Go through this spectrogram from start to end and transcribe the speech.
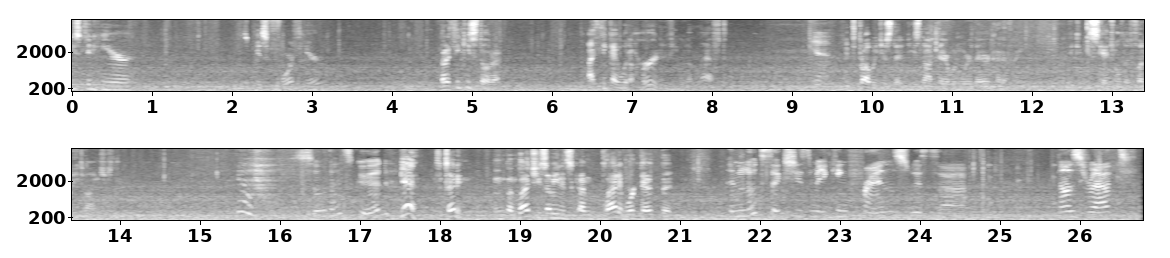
He's been here his fourth year, but I think he's still around. I think I would have heard if he would have left. Yeah. It's probably just that he's not there when we're there, kind of thing. He can be scheduled at funny times. Or something. Yeah. So that's good. Yeah, it's exciting. I'm, I'm glad she's. I mean, it's. I'm glad it worked out that. And it looks like she's making friends with uh, Nazrat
